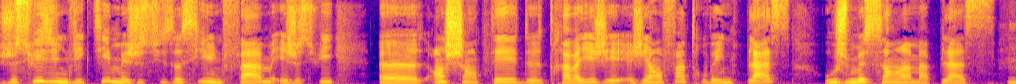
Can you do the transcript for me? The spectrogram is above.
Je suis une victime, mais je suis aussi une femme et je suis euh, enchantée de travailler. J'ai enfin trouvé une place où je me sens à ma place. Mm.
